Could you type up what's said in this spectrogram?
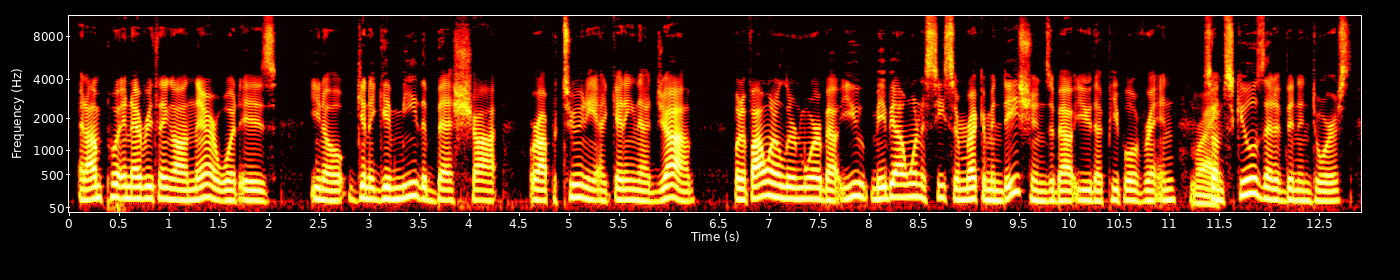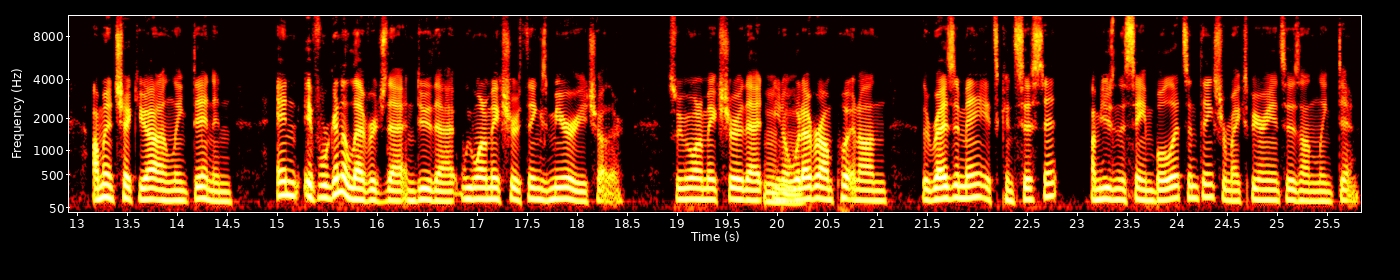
And I'm putting everything on there. What is you know gonna give me the best shot or opportunity at getting that job. But if I want to learn more about you, maybe I want to see some recommendations about you that people have written right. some skills that have been endorsed. I'm going to check you out on LinkedIn and and if we're going to leverage that and do that, we want to make sure things mirror each other. So we want to make sure that, you know, Mhm. whatever I'm putting on the resume, it's consistent. I'm using the same bullets and things for my experiences on LinkedIn.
